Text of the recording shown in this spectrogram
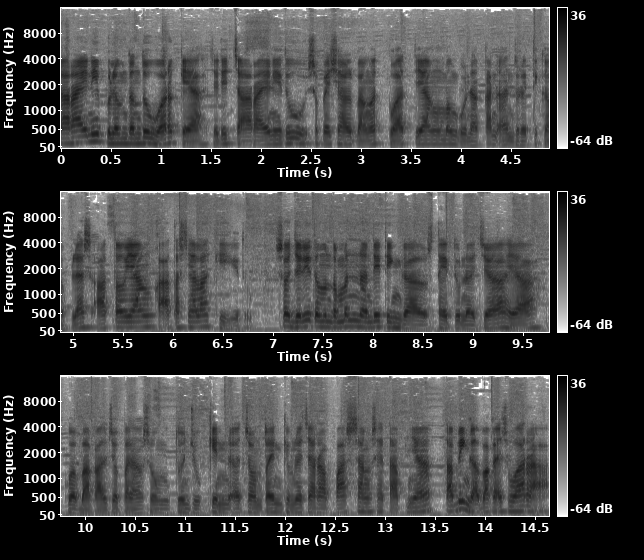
Cara ini belum tentu work ya, jadi cara ini tuh spesial banget buat yang menggunakan Android 13 atau yang ke atasnya lagi gitu. So jadi teman-teman nanti tinggal stay tune aja ya, gua bakal coba langsung tunjukin uh, contohin gimana cara pasang setupnya, tapi nggak pakai suara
